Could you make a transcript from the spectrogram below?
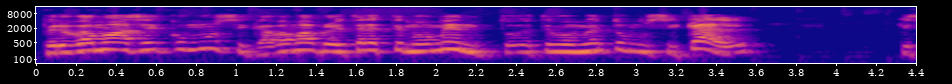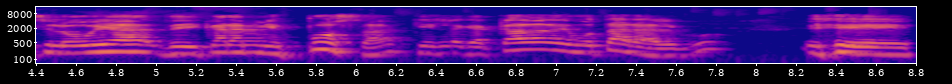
pero vamos a hacer con música, vamos a aprovechar este momento, este momento musical, que se lo voy a dedicar a mi esposa, que es la que acaba de votar algo, eh,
